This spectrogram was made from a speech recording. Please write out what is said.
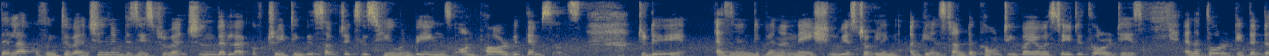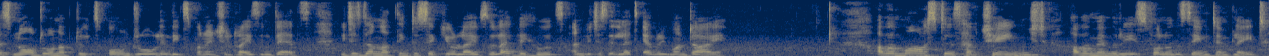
their lack of intervention in disease prevention, their lack of treating their subjects as human beings on par with themselves. Today, as an independent nation, we are struggling against undercounting by our state authorities, an authority that does not own up to its own role in the exponential rise in deaths, which has done nothing to secure lives or livelihoods, and which has let everyone die. Our masters have changed, our memories follow the same template.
